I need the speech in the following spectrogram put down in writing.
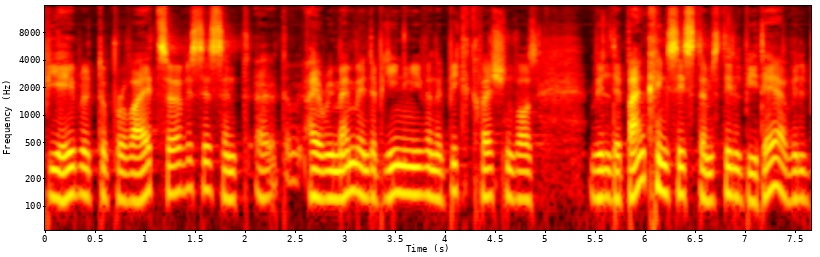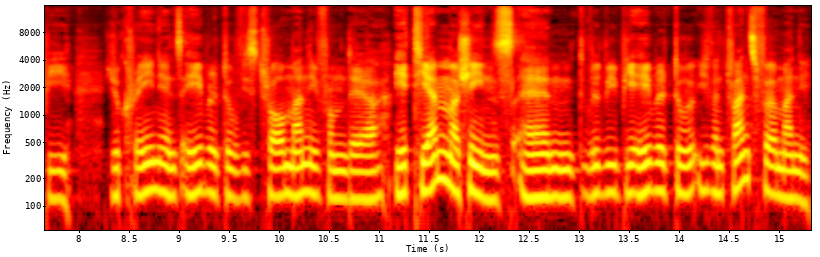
be able to provide services. And uh, I remember in the beginning, even a big question was, will the banking system still be there? Will be Ukrainians able to withdraw money from their ATM machines? And will we be able to even transfer money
